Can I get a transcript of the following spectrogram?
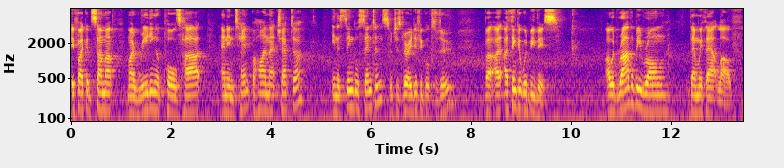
if I could sum up my reading of Paul's heart and intent behind that chapter in a single sentence, which is very difficult to do, but I, I think it would be this I would rather be wrong than without love,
